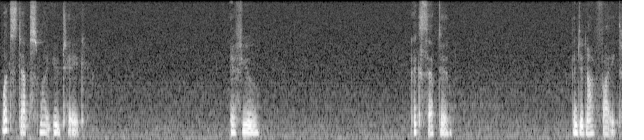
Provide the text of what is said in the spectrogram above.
What steps might you take if you accepted and did not fight?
